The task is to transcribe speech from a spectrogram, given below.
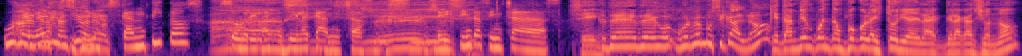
un ah, análisis de, de, los cantitos ah, sobre la, de la cancha, sí, sí, de sí, distintas hinchadas. Sí. De, de, gourmet musical, ¿no? Que también cuenta un poco la historia de la, de la canción, ¿no?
